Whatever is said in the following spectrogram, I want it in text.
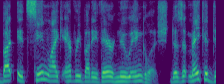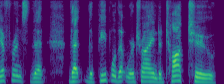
but it seemed like everybody there knew english. Does it make a difference that that the people that we're trying to talk to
